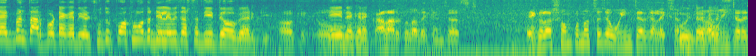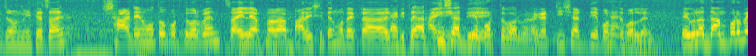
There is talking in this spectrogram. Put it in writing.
দেখবেন তারপর টাকা দিবেন শুধু প্রথমত ডেলিভারি চার্জটা দিতে হবে আর কি। ওকে এই দেখেন কালারগুলো কালারগুলো দেখেন জাস্ট এগুলো সম্পূর্ণ হচ্ছে যে উইন্টার কালেকশন। উইন্টারের জন্য নিতে চায় শার্টের মতো পড়তে পারবেন চাইলে আপনারা ভারী শীতের মধ্যে একটা t-shirt neck দিয়ে পড়তে পারবেন একটা টি শার্ট দিয়ে পড়তে হ্যাঁ। পারলেন। এগুলোর দাম পড়বে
